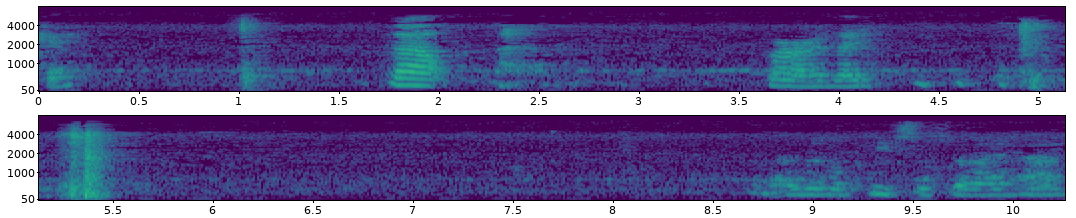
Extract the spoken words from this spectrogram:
Okay. Now, where are they? My little pieces that I have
